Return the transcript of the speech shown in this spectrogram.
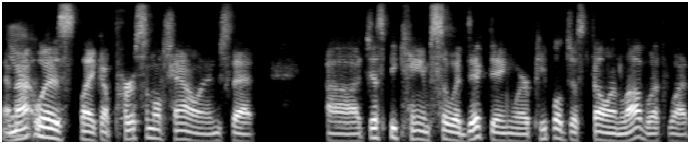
And that was like a personal challenge that uh, just became so addicting where people just fell in love with what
